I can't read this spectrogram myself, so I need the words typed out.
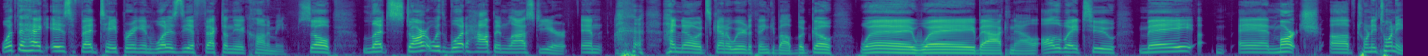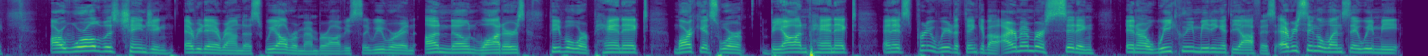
what the heck is Fed tapering, and what is the effect on the economy? So let's start with what happened last year. And I know it's kind of weird to think about, but go way way back now, all the way to May and March of 2020 our world was changing every day around us. We all remember, obviously. We were in unknown waters. People were panicked. Markets were beyond panicked. And it's pretty weird to think about. I remember sitting in our weekly meeting at the office. Every single Wednesday, we meet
